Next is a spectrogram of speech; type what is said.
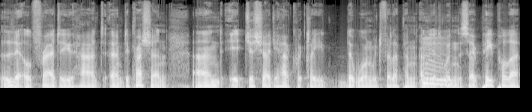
um, little Fred who had um, depression, and it just showed you how quickly that one would fill up and, and mm. the other mm. wouldn't. So people are,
